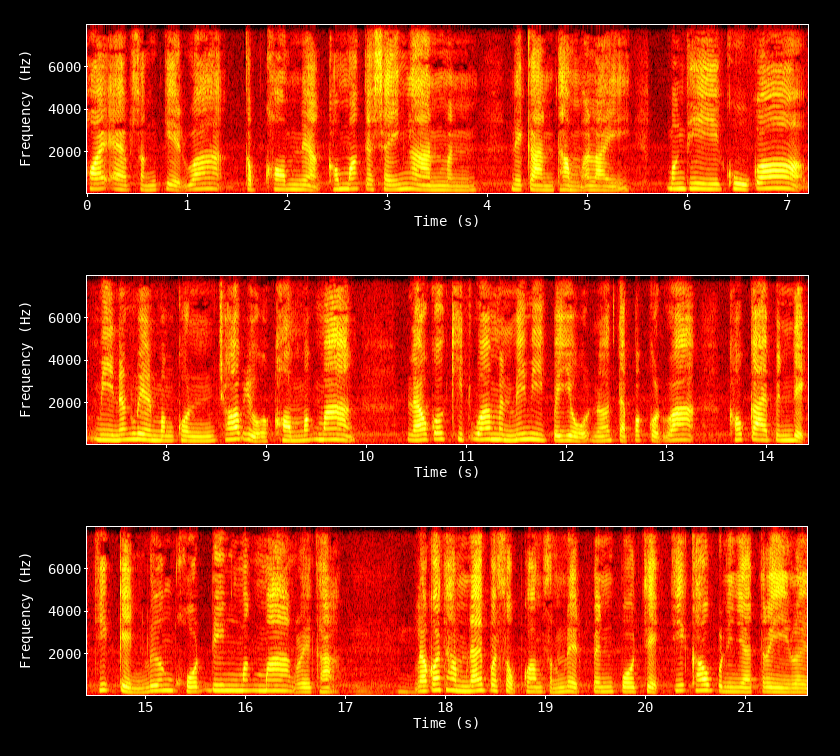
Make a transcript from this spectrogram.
คอยแอบสังเกตว่ากับคอมเนี่ยเขามักจะใช้งานมันในการทำอะไร บางทีครูก็มีนักเรียนบางคนชอบอยู่กับคอมมากๆ แล้วก็คิดว่ามันไม่มีประโยชน์เนาะแต่ปรากฏว่า เขากลายเป็นเด็กที่เก่งเรื่อง coding มาก ๆ เลยค่ะอืมแล้วก็ทำได้ประสบความสำเร็จเป็น project ที่เข้าปริญญาตรีเลย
